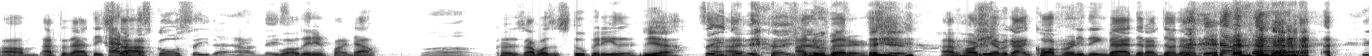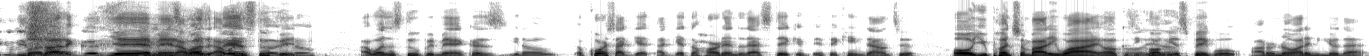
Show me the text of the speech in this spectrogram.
Um, after that, they stopped. How did the school see that? How did they? Well, see they didn't find out? Oh. because I wasn't stupid either. yeah. So you I- did it. you I did knew better. Yeah. I've hardly ever gotten caught for anything bad that I've done out there. You can be But, smart uh, and good. yeah, you can be man, I wasn't- I wasn't advanced, though, stupid. you know? I wasn't stupid, man, because you know, of course, I'd get I'd get the hard end of that stick if, if it came down to, oh, you punched somebody, why? Oh, because he Oh, called me a spig. Well, I don't know, I didn't hear that.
